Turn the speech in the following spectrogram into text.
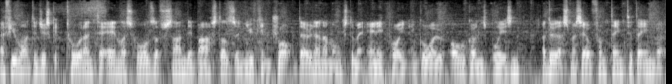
If you want to just get tore into endless hordes of sandy bastards then you can drop down in amongst them at any point and go out all guns blazing. I do this myself from time to time, but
